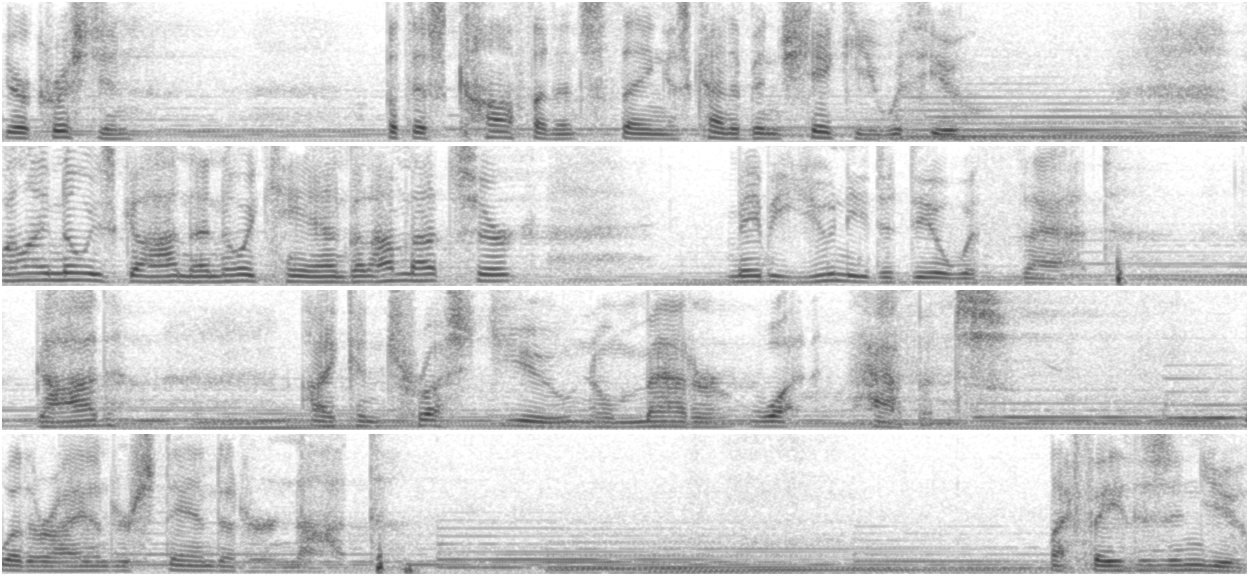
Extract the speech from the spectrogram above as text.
you're a Christian, but this confidence thing has kind of been shaky with you. Well, I know He's God and I know He can, but I'm not sure. Maybe you need to deal with that. God, I can trust you no matter what happens, whether I understand it or not. My faith is in you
